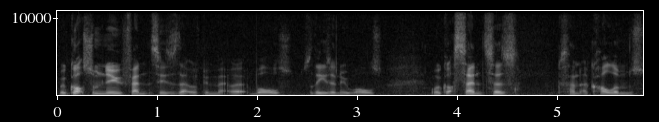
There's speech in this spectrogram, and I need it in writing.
We've got some new fences that have been uh, walls, so these are new walls. We've got centres, centre columns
